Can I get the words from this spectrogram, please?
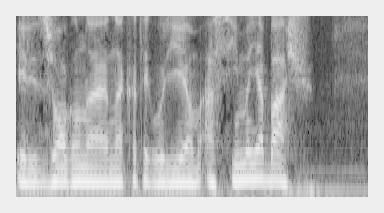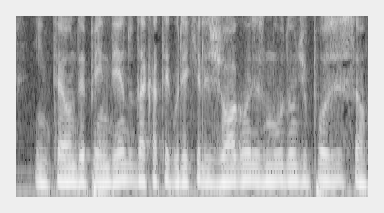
eles jogam na, na categoria acima e abaixo. Então, dependendo da categoria que eles jogam, eles mudam de posição.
